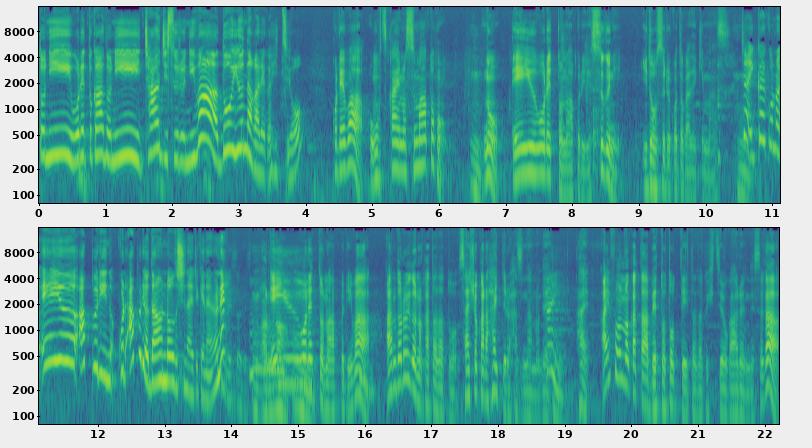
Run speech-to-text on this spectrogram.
トに、ウォレットカードにチャージするにはどういう流れが必要？これはお使いのスマートフォンの au ウォレットのアプリですぐに移動することができます。じゃあ一回この au アプリのこれアプリをダウンロードしないといけないのね。うん。au ウォレットのアプリは Android の方だと最初から入ってるはずなので、はいはい iPhone の方は別途取っていただく必要があるんです。が、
